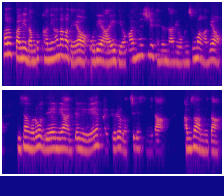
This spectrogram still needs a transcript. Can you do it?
하루빨리 남북한이 하나가 되어 우리의 아이디어가 현실이 되는 날이 오길 소망하며 이상으로 느헤미야 안델리에의 발표를 마치겠습니다. 감사합니다.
